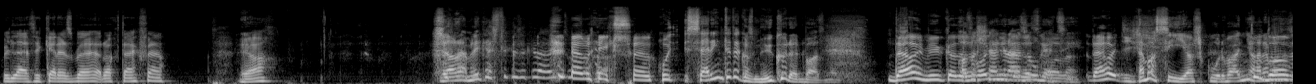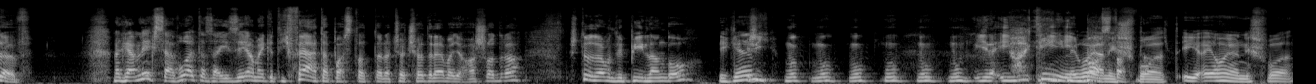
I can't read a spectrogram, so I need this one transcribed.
Hogy lehet, hogy keresztbe rakták fel. Ja. De arra emlékeztek ezekre a? Emlékszem. Hogy szerintetek az működött, bazd meg? De hogy működött, Az a hogy működött geci. De hogy is. Nem a szíjas kurva anyja, hanem az az öv. Meg emlékszel, volt az a izé, amelyiket így feltapasztottad a csöcsödre, vagy a hasodra, és tudod, hogy pillangó, Igen? és így mu, mu, mu, mu, mu, mu, így, így, Jaj, így, tényleg, így olyan is volt. I- olyan is volt.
